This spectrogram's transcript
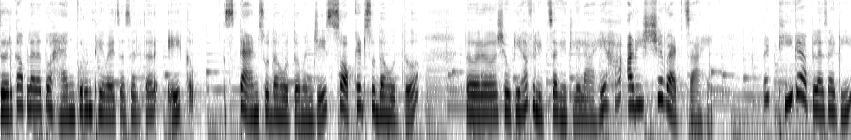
जर का आपल्याला तो हँग करून ठेवायचा असेल तर एक स्टँडसुद्धा होतं म्हणजे सॉकेटसुद्धा होतं. तर शेवटी हा फिलिप्सचा घेतलेला आहे. हा अडीचशे वॅटचा आहे. तर ठीक आहे आपल्यासाठी.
